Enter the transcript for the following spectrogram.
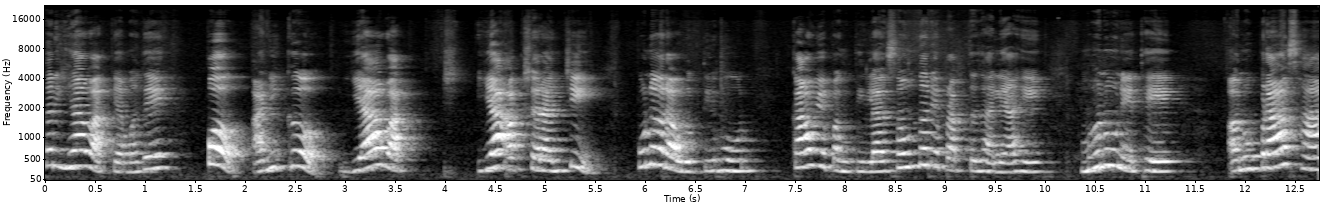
तर ह्या वाक्यामध्ये प आणि क या वाक या अक्षरांची पुनरावृत्ती होऊन काव्यपंक्तीला सौंदर्य प्राप्त झाले आहे. म्हणून येथे अनुप्रास हा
